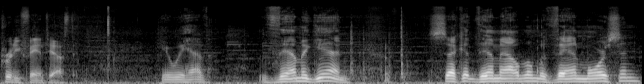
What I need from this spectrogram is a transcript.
pretty fantastic. Here we have Them Again. Second Them album with Van Morrison.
